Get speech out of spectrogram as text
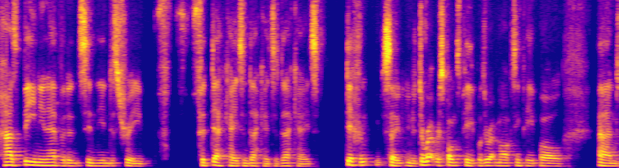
has been in evidence in the industry for decades and decades and decades. Different, so you know, direct response people, direct marketing people, and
